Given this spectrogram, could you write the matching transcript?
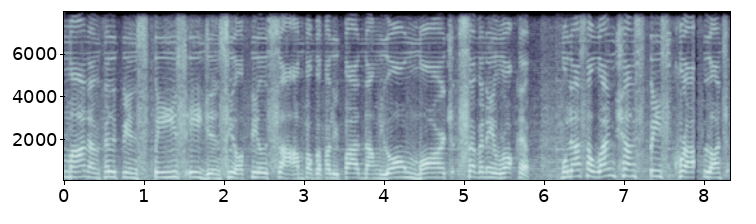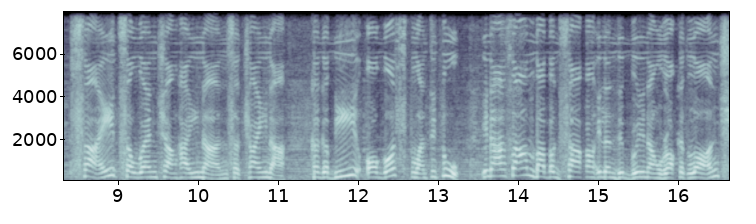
Kinopirma ng Philippine Space Agency o PhilSA ang pagpapalipad ng Long March 7A rocket mula sa Wenchang spacecraft launch site sa Wenchang, Hainan sa China kagabi August 22. Inaasahang babagsak ang ilang debris ng rocket launch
